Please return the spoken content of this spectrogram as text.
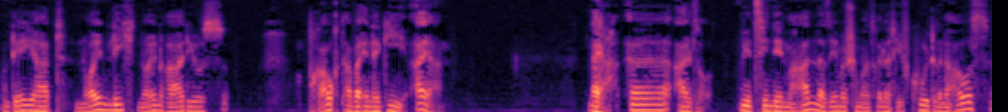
Und der hier hat 9 Licht, 9 Radius, braucht aber Energie. Ah ja, naja, äh, also, wir ziehen den mal an, da sehen wir schon mal relativ cool drin aus.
